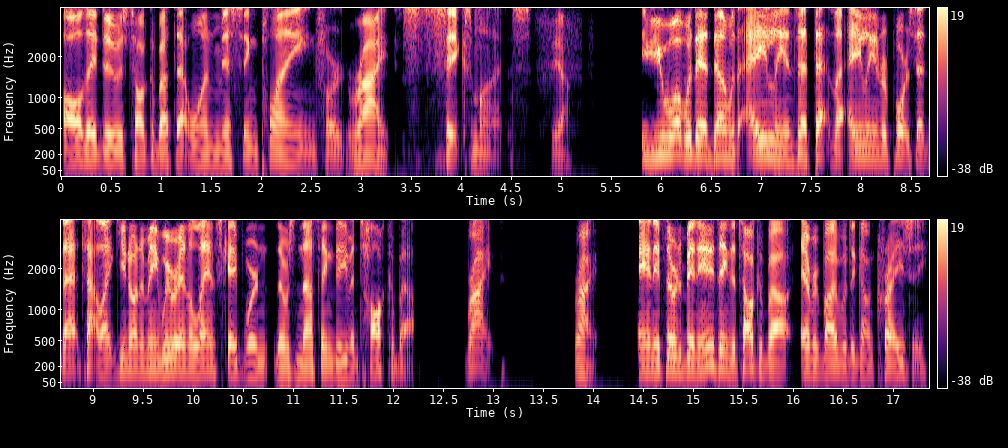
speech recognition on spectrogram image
All they do is talk about that one missing plane for Right. six months. Yeah. You what would they have done with aliens at that the alien reports at that time? Like, you know what I mean? We were in a landscape where there was nothing to even talk about. Right. Right. And if there would have been anything to talk about, everybody would have gone crazy.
